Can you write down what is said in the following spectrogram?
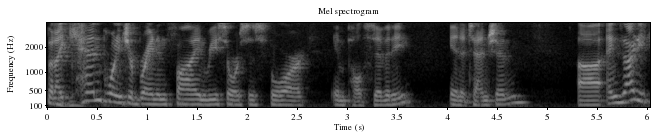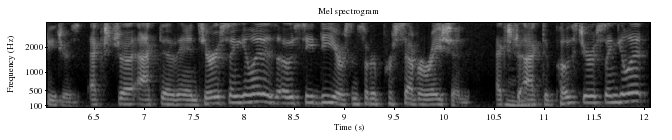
but I can point at your brain and find resources for impulsivity, inattention, uh, anxiety features. Extra active anterior cingulate is OCD or some sort of perseveration. Extra active mm-hmm. posterior cingulate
